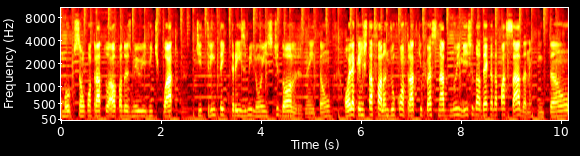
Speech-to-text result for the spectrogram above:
uma opção contratual para 2024 de 33 milhões de dólares, né? Então, olha que a gente está falando de um contrato que foi assinado no início da década passada, né? Então,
